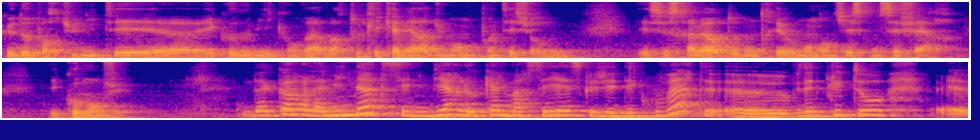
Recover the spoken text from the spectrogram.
que d'opportunités euh, économiques. On va avoir toutes les caméras du monde pointées sur nous. Et ce sera l'heure de montrer au monde entier ce qu'on sait faire et comment on fait. D'accord, la Minote, c'est une bière locale marseillaise que j'ai découverte. Euh, vous êtes plutôt euh,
